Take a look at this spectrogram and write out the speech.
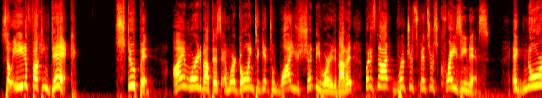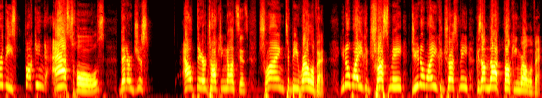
So eat a fucking dick. Stupid. I am worried about this, and we're going to get to why you should be worried about it, but it's not Richard Spencer's craziness. Ignore these fucking assholes that are just out there talking nonsense, trying to be relevant. You know why you can trust me? Do you know why you can trust me? Because I'm not fucking relevant.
